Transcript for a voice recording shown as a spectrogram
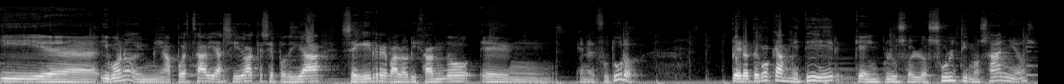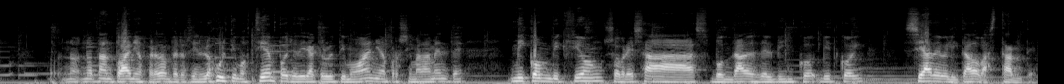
eh, y, bueno, y mi apuesta había sido a que se podía seguir revalorizando en, el futuro. Pero tengo que admitir que incluso en los últimos años, no, no tanto años, perdón, pero sí en los últimos tiempos, yo diría que el último año aproximadamente, mi convicción sobre esas bondades del Bitcoin se ha debilitado bastante.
